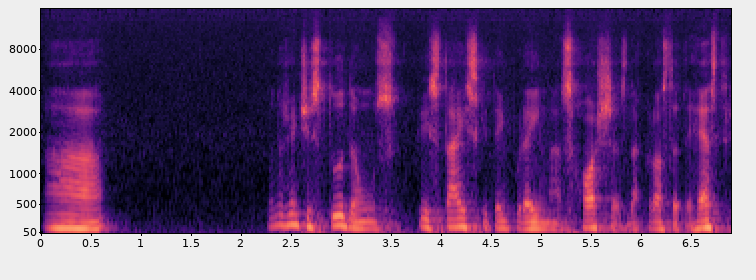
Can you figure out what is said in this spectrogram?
Ah, quando a gente estuda uns cristais que tem por aí nas rochas da crosta terrestre,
